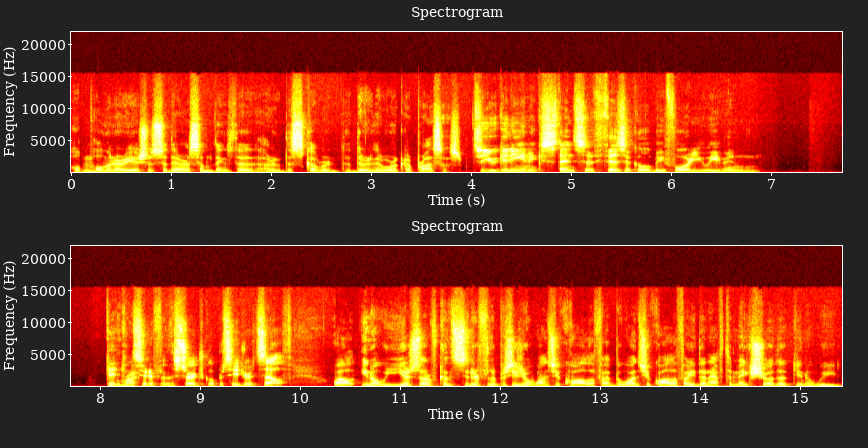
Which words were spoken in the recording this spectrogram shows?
or pulmonary issues. So there are some things that are discovered during the workup process. So you're getting an extensive physical before you even get considered for the surgical procedure itself. Well, you know, you're sort of considered for the procedure once you qualify, but once you qualify, you then have to make sure that you know we,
